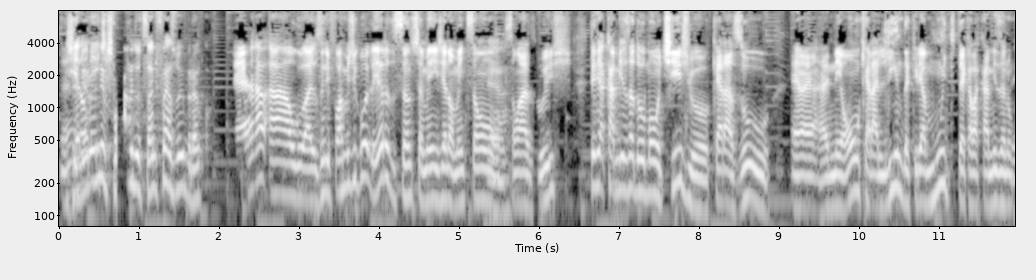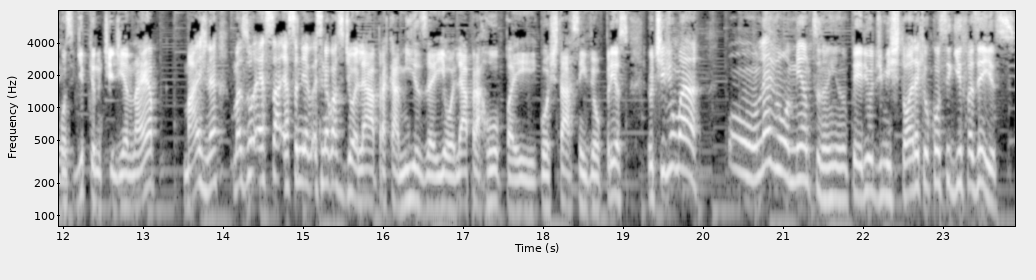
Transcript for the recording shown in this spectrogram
primeiro Geralmente uniforme do Santos foi azul e branco. é, a- a- os uniformes de goleiro do Santos também geralmente são, É. são azuis. Teve a camisa do Montijo, que era azul é, neon, que era linda, queria muito ter aquela camisa, não Sim. consegui porque não tinha dinheiro na época. Mas, né? Mas o- essa, essa, esse negócio de olhar pra camisa e olhar pra roupa e gostar sem ver o preço, eu tive uma, um leve momento no, no período de minha história que eu consegui fazer isso.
